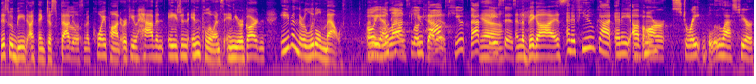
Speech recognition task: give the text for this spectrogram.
this would be, I think, just oh. fabulous in a koi pond. Or if you have an Asian influence in your garden, even their little mouth. I oh mean, yeah, look how let's look cute that how is. cute that Yeah, face is. And the big eyes. And if you got any of Mm-hmm. our straight blue last year,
